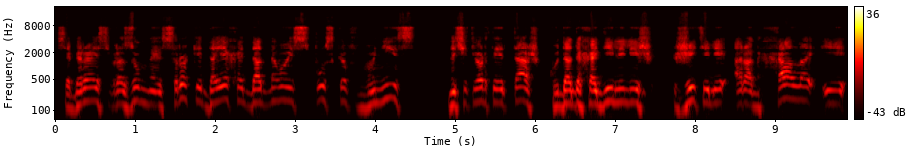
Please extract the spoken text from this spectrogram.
собираясь в разумные сроки доехать до одного из спусков вниз на четвертый этаж, куда доходили лишь жители Аранхала и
